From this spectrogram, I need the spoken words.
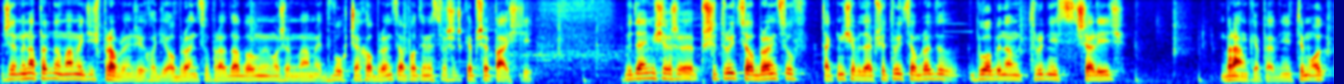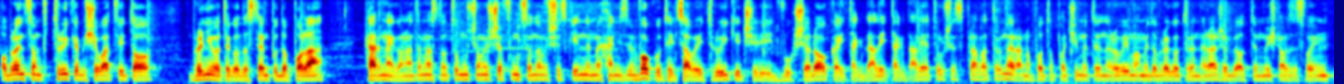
że my na pewno mamy gdzieś problem, jeżeli chodzi o obrońców, prawda? Bo my może mamy dwóch, trzech obrońców, a potem jest troszeczkę przepaści. Wydaje mi się, że przy trójce obrońców, tak mi się wydaje, przy trójce obrońców byłoby nam trudniej strzelić bramkę pewnie. Tym obrońcom w trójkę by się łatwiej to broniło tego dostępu do pola karnego. Natomiast no, to muszą jeszcze funkcjonować wszystkie inne mechanizmy wokół tej całej trójki, czyli dwóch szeroko i tak dalej, i tak dalej. A to już jest sprawa trenera. No po to płacimy trenerowi mamy dobrego trenera, żeby o tym myślał ze swoim,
